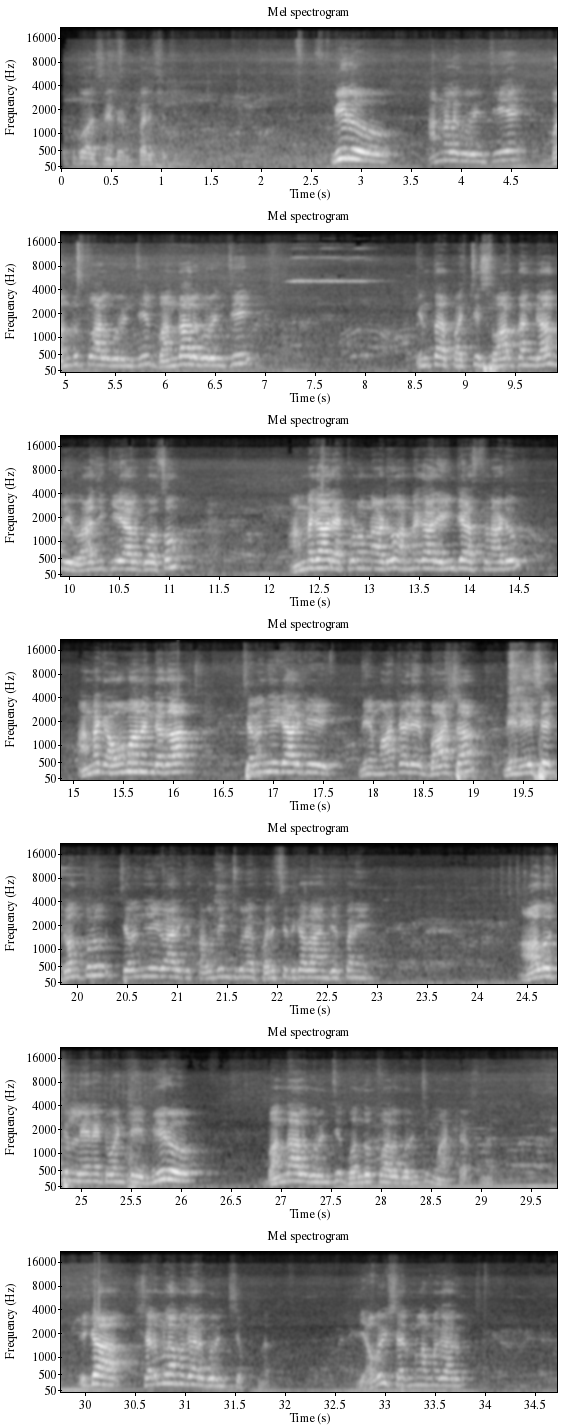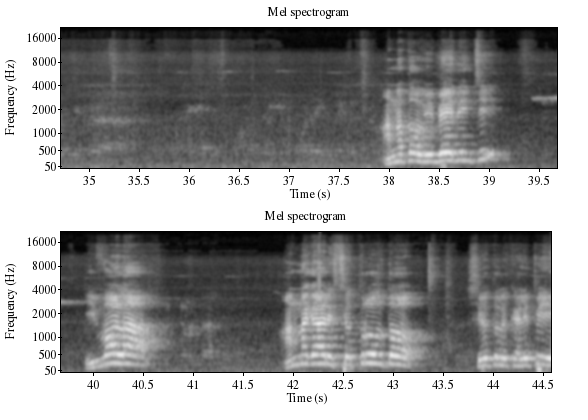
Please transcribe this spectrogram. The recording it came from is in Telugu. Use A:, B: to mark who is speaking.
A: చెప్పుకోవాల్సినటువంటి పరిస్థితి. మీరు అన్నల గురించి బంధుత్వాల గురించి బంధాల గురించి ఇంత పచ్చి స్వార్థంగా మీ రాజకీయాల కోసం అన్నగారు ఎక్కడున్నాడు అన్నగారు ఏం చేస్తున్నాడు అన్నకి అవమానం కదా? చిరంజీవి గారికి నేను మాట్లాడే భాష నేను వేసే గంతులు చిరంజీవి గారికి తలదించుకునే పరిస్థితి కదా అని చెప్పని ఆలోచన లేనటువంటి మీరు బంధాల గురించి బంధుత్వాల గురించి మాట్లాడుతున్నారు. ఇక షర్మిలమ్మ గారి గురించి చెప్తున్నారు. ఎవరి షర్మిలమ్మ గారు? అన్నతో విభేదించి ఇవాళ అన్నగారి శత్రువులతో చేతులు కలిపి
